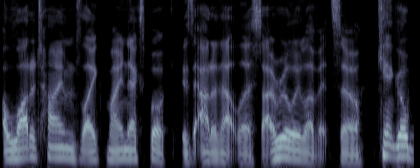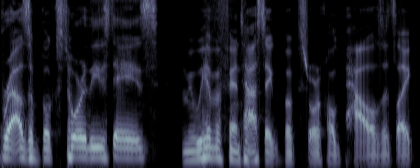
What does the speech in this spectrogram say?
a lot of times, like my next book is out of that list. I really love it. So can't go browse a bookstore these days. I mean, we have a fantastic bookstore called Powell's. It's like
